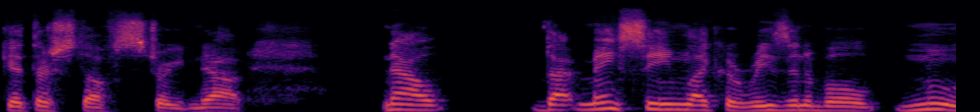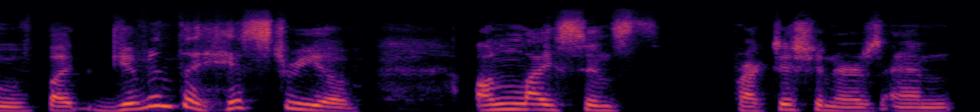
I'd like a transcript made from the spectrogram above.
get their stuff straightened out. Now, that may seem like a reasonable move, but given the history of unlicensed practitioners and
